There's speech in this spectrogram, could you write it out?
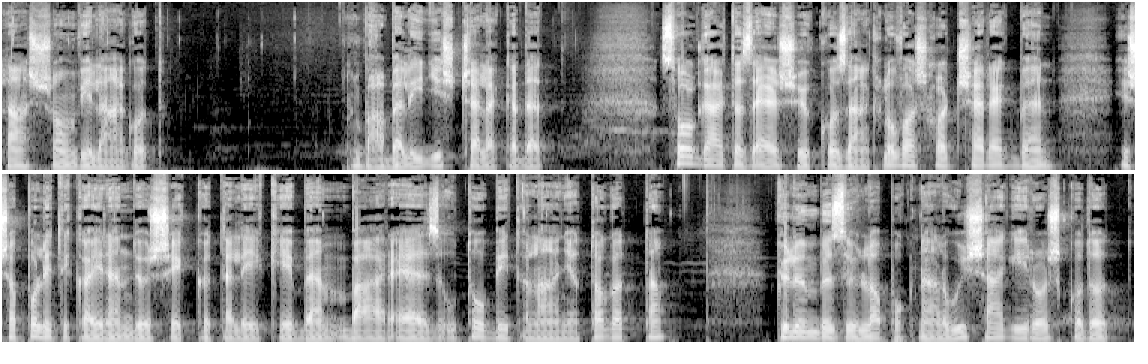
lásson világot. Bábel így is cselekedett. Szolgált az első kozák lovas hadseregben, és a politikai rendőrség kötelékében, bár ez utóbbit a lánya tagadta, különböző lapoknál újságíroskodott,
